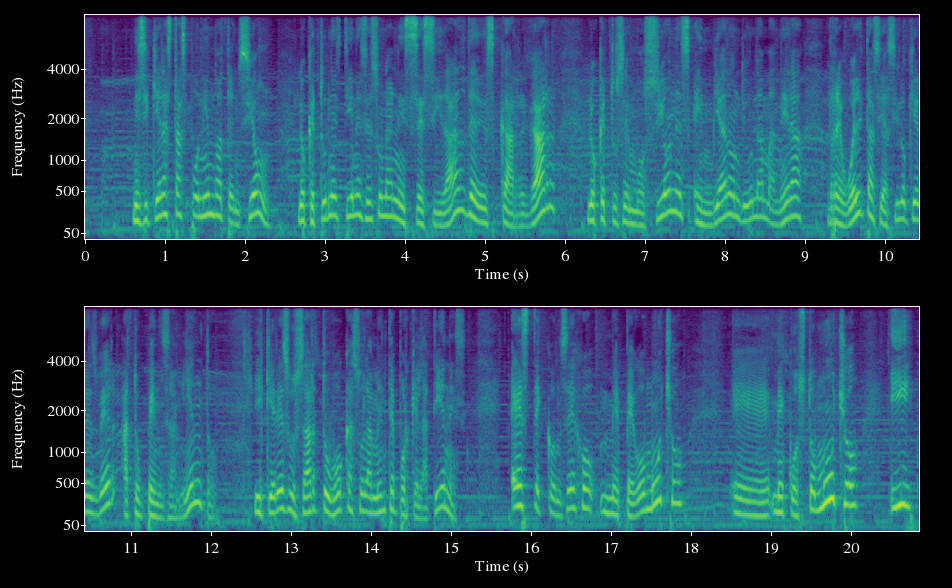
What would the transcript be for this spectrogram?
Ni siquiera estás poniendo atención. Lo que tú tienes es una necesidad de descargar lo que tus emociones enviaron de una manera revuelta, si así lo quieres ver, a tu pensamiento. Y quieres usar tu boca solamente porque la tienes. Este consejo me pegó mucho, eh, me costó mucho y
